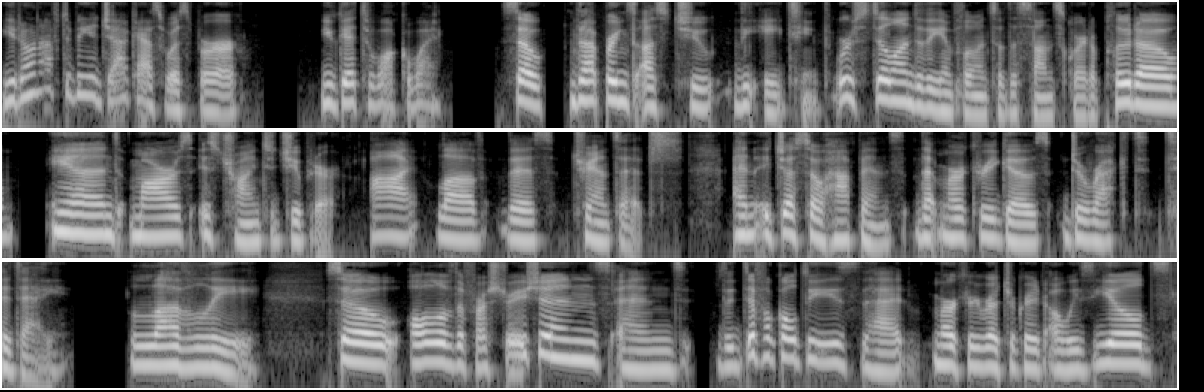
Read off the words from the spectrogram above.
you don't have to be a jackass whisperer. You get to walk away. So that brings us to the 18th. We're still under the influence of the sun square to Pluto and Mars is trine to Jupiter. I love this transit. And it just so happens that Mercury goes direct today. Lovely. So, all of the frustrations and the difficulties that Mercury retrograde always yields,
